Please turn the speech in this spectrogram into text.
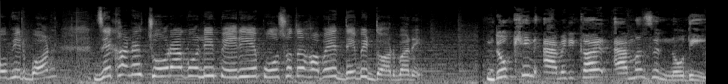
গভীর বন, যেখানে চোরাগলি পেরিয়ে পৌঁছতে হবে দেবীর দরবারে। দক্ষিণ আমেরিকার অ্যামাজন নদী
